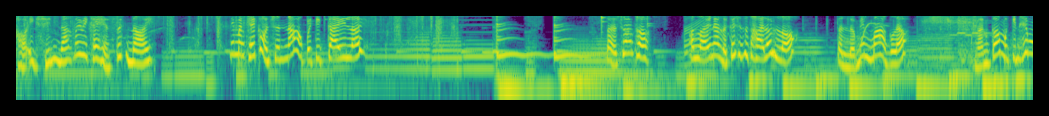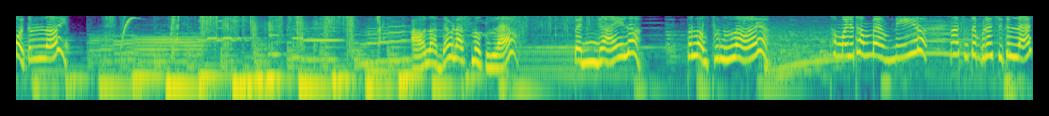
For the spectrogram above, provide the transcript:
ขออีกชิ้นนะ ไม่มีใครเห็นสักหน่อย นี่มันเค้กของฉันน่าออกไปไกลๆเลย แต่ช่างเถอะ อะไรนะเหลือแค่ชิ้นสุดท้ายแล้วเหรอ แต่เหลือไม่มากแล้ว งั้นก็มากินให้หมดกันเลย เอาล่ะได้เวลาสนุกแล้ว เป็นไงล่ะ ตลกจังเลยอะทำไมจะทำแบบนี้อะหน้าฉันเต็มไปด้วยช็อกโกแลต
